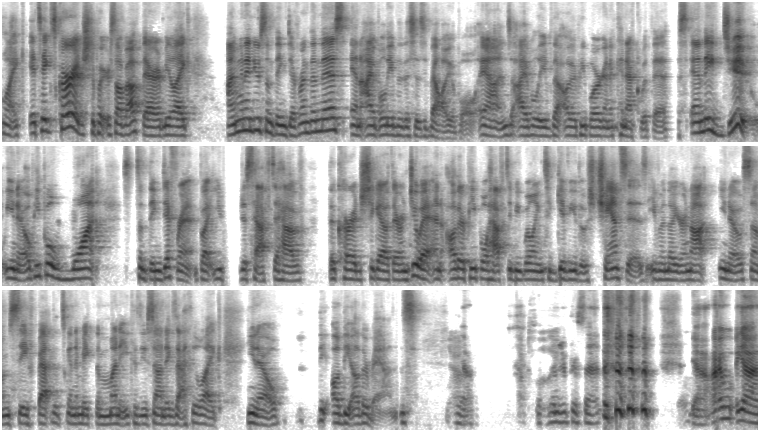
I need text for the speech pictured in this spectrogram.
like it takes courage to put yourself out there and be like, I'm going to do something different than this. And I believe that this is valuable. And I believe that other people are going to connect with this. And they do, you know, people want something different, but you just have to have the courage to get out there and do it and other people have to be willing to give you those chances even though you're not you know some safe bet that's going to make them money because you sound exactly like you know the uh, the other bands yeah, yeah. absolutely 100% yeah i yeah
